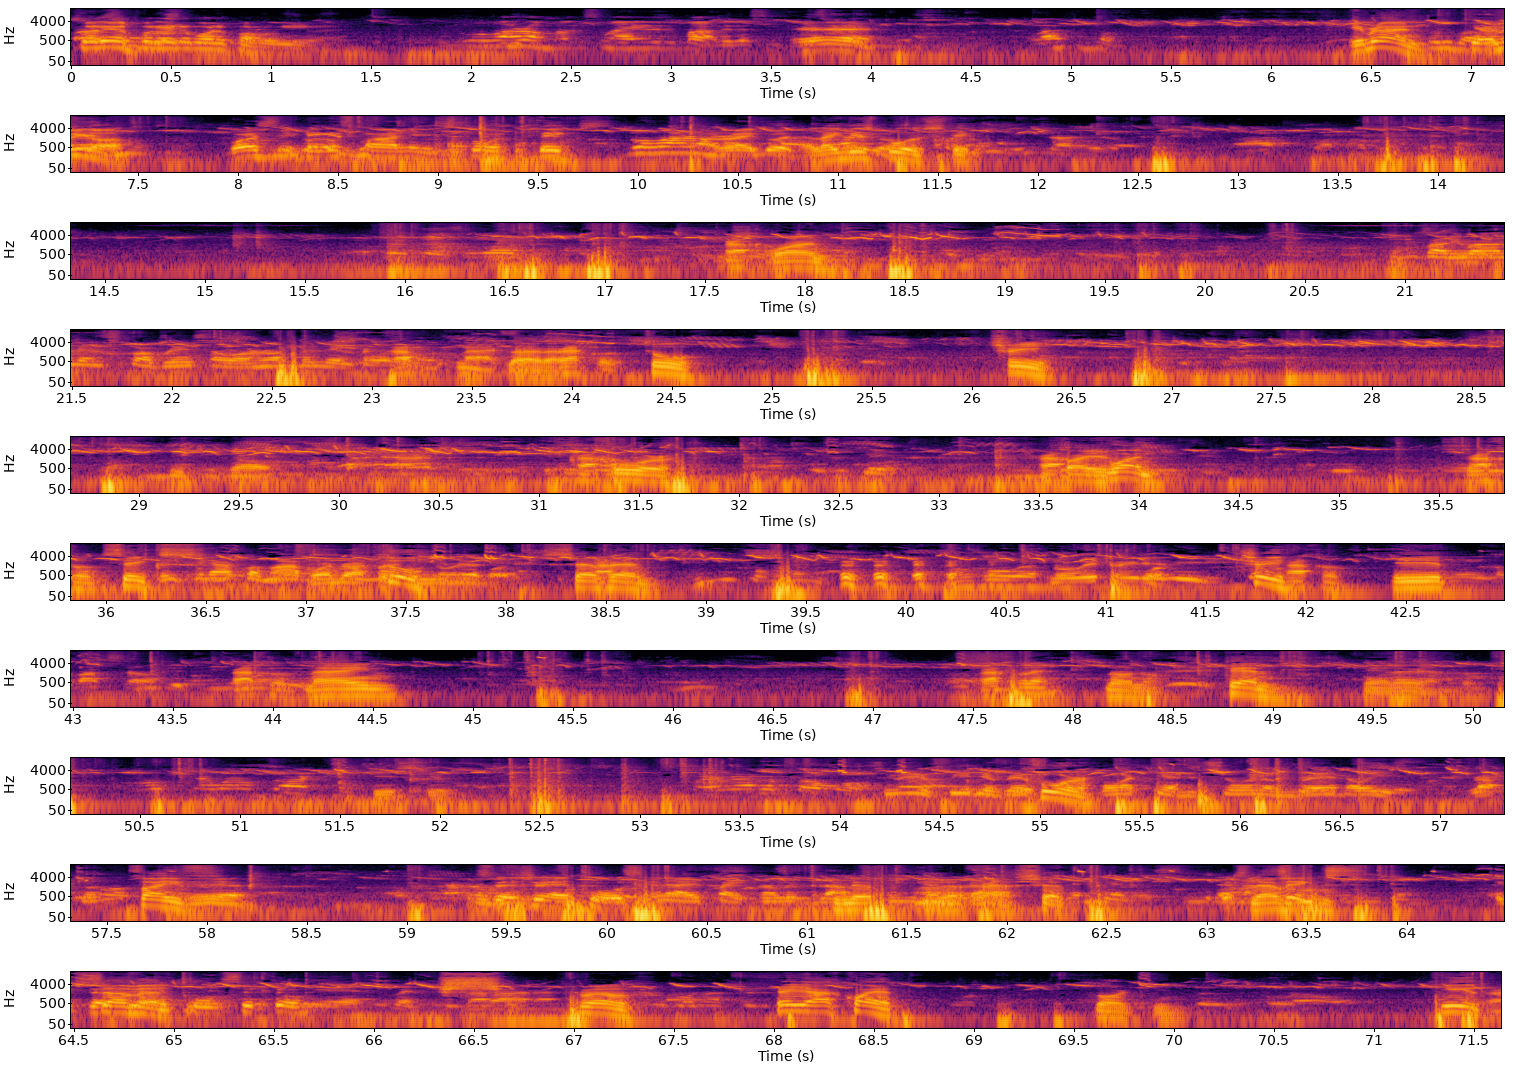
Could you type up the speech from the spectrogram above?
So they'll put on the money couple game. Yeah. Imran, here we go. What's the biggest man in sport sticks? All right, good. I like this pool stick. Ah, one. Nah, nah. Two. Three. Four. Five. One. Six. Two. Seven. No way to it. Three. Eight. Nine. No, no. Ten. Yeah, there you go. Four. Five. Yeah. Especially. Eleven. Eleven. Shit. Eleven. Six. Except Seven. in toast it too. Twelve. Hey, yeah, quiet. Thirteen. Eight.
